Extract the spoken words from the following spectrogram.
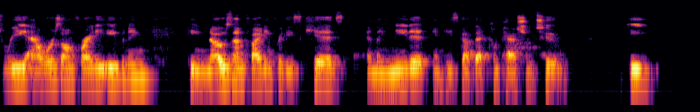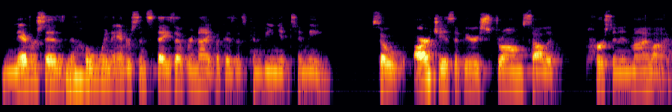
three hours on friday evening he knows i'm fighting for these kids and they need it and he's got that compassion too. He never says no when anderson stays overnight because it's convenient to me so archie is a very strong solid person in my life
